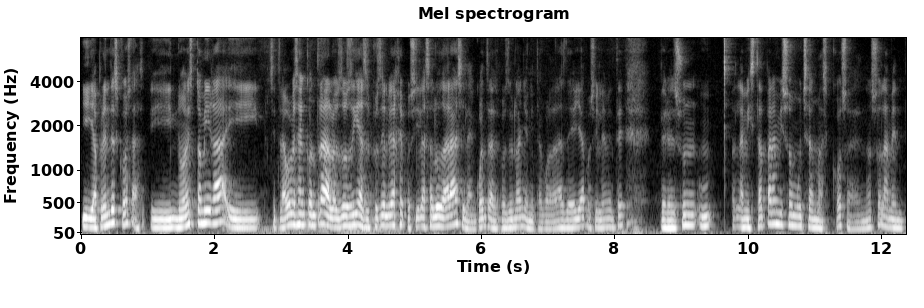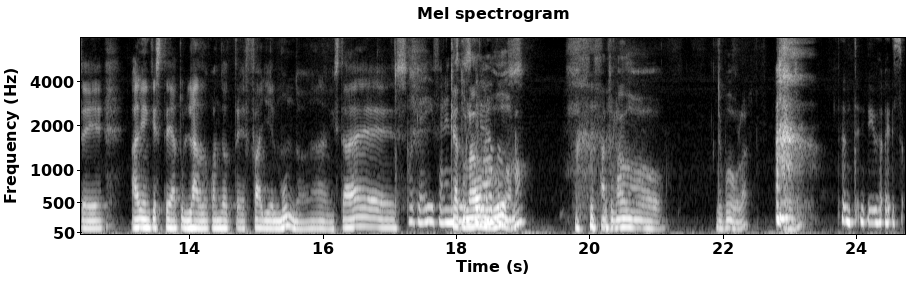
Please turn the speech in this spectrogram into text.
Y aprendes cosas. Y no es tu amiga y si te la vuelves a encontrar a los dos días después del viaje, pues sí la saludarás y la encuentras después de un año ni te acordarás de ella posiblemente. Pero es un, un- la amistad para mí son muchas más cosas, no solamente alguien que esté a tu lado cuando te falle el mundo. La amistad es... Porque hay diferentes Que a tu lado no grados. dudo, ¿no? A tu lado yo puedo volar. No he entendido eso.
